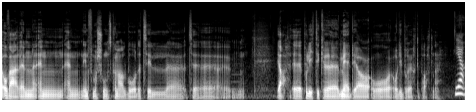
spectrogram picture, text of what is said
og være en, en, en, informasjonskanal både til, til ja, politikere, media og, og de berørte partene. Ja,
